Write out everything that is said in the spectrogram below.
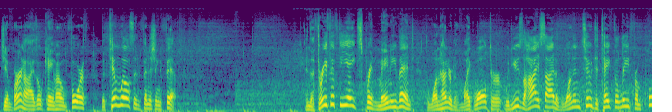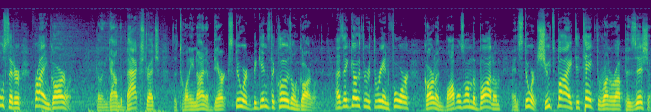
Jim Bernheisel came home fourth, with Tim Wilson finishing fifth. In the 358 sprint main event, the 100 of Mike Walter would use the high side of 1 and 2 to take the lead from pool sitter Brian Garland. Going down the backstretch, the 29 of Derek Stewart begins to close on Garland. As they go through 3 and 4, Garland bobbles on the bottom and Stewart shoots by to take the runner up position.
